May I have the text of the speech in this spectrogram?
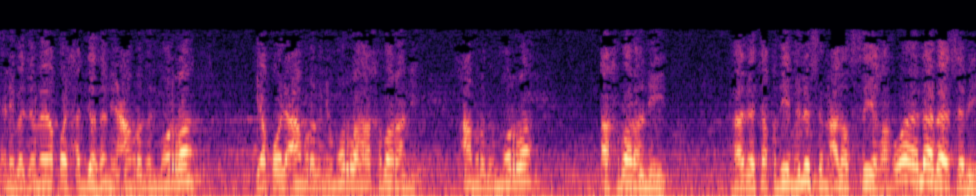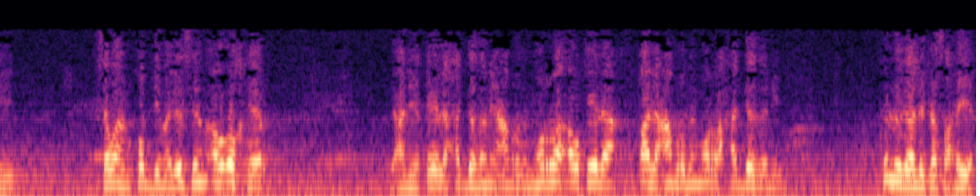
يعني بدل ما يقول حدثني عمرو بن مرة يقول عمرو بن مرة أخبرني. عمرو بن مرة أخبرني. هذا تقديم الاسم على الصيغة ولا بأس به سواء قدم الاسم أو أخر. يعني قيل حدثني عمرو بن مرة أو قيل قال عمرو بن مرة حدثني. كل ذلك صحيح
